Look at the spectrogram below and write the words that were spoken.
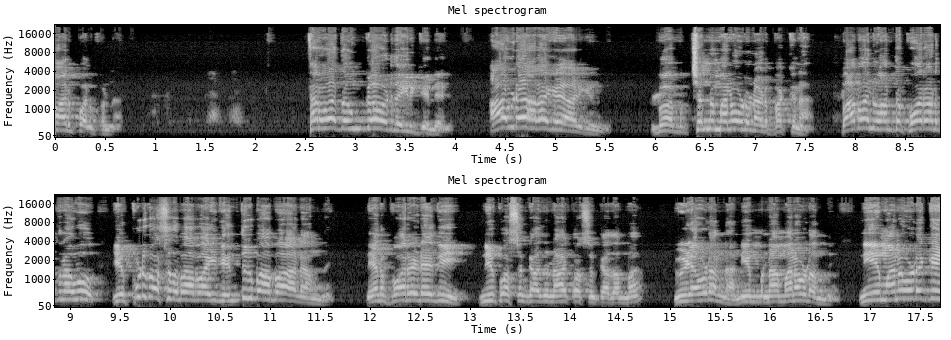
మార్పు అనుకున్నాను తర్వాత ఇంకో ఆవిడ దగ్గరికి వెళ్ళాను. ఆవిడ అలాగే అడిగింది. చిన్న మనవడు ఉన్నాడు పక్కన. బాబా నువ్వు అంత పోరాడుతున్నావు. ఎప్పుడు వస్తుంది బాబా? ఇది ఎందుకు బాబా? అని అంది. నేను పోరాడేది నీ కోసం కాదు నా కోసం కాదమ్మా. వీడెవడన్నా? నీ నా మనవడు అంది. నీ మనవడికి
